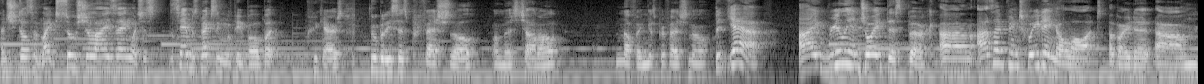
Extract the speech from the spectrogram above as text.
and she doesn't like socializing which is the same as mixing with people but who cares? Nobody says professional on this channel nothing is professional but yeah I really enjoyed this book um, as I've been tweeting a lot about it um,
